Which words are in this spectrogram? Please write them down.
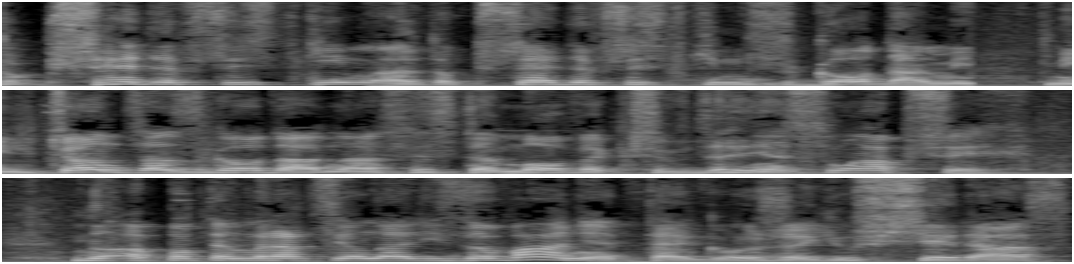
to przede wszystkim, ale to przede wszystkim zgoda, milcząca zgoda na systemowe krzywdzenie słabszych no a potem racjonalizowanie tego, że już się raz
